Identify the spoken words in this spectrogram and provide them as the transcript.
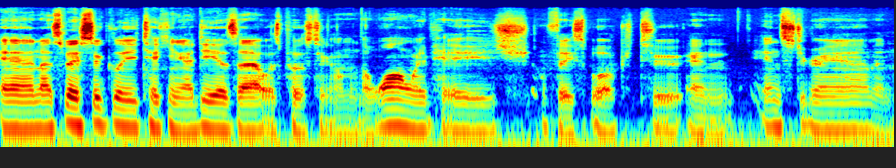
And I was basically taking ideas that I was posting on the Wong Way page on Facebook to and Instagram and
